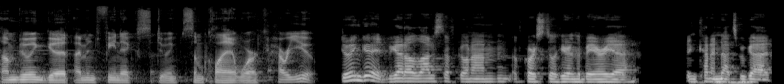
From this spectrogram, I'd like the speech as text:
I'm doing good. I'm in Phoenix doing some client work. How are you? Doing good. We got a lot of stuff going on. Of course, still here in the Bay Area. Been kind of nuts. We've got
